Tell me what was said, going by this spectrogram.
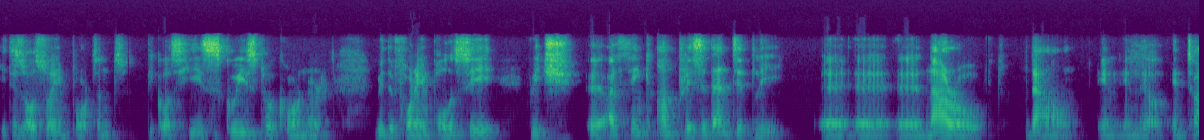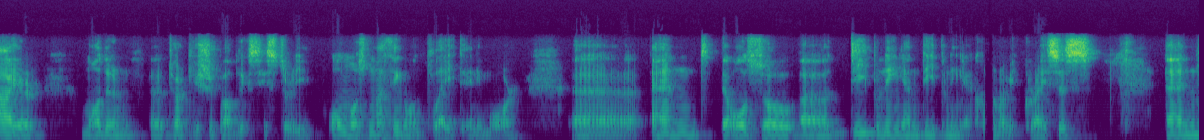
it is also important because he's squeezed to a corner with the foreign policy, which uh, I think unprecedentedly uh, uh, uh, narrowed down in, in the entire modern uh, Turkish Republic's history, almost nothing on plate anymore, uh, and also uh, deepening and deepening economic crisis, and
